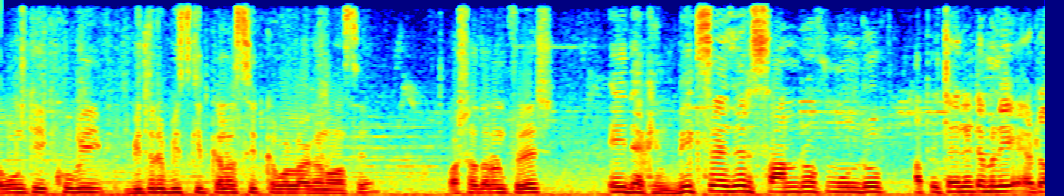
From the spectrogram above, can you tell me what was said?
এবং কি খুবই ভিতরে বিস্কিট কালার সিট কভার লাগানো আছে। অসাধারণ ফ্রেশ। এই দেখেন বিগ সাইজের সানরুফ মুনরুফ আপনি চাইলে এটা মানে এটা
